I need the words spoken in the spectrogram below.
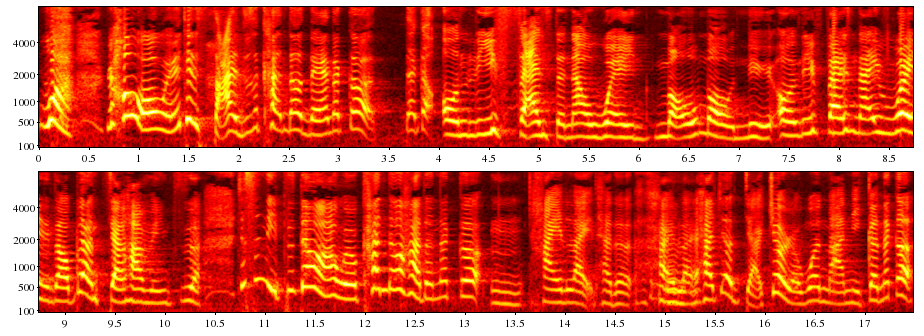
哇！然后我我有一天傻眼，就是看到连那个。那个 Only Fans 的那位某某女 Only Fans 那一位，你知道我不想讲她名字，就是你知道啊，我有看到她的那个嗯 highlight，她的 highlight，她就讲，就有人问嘛，你跟那个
